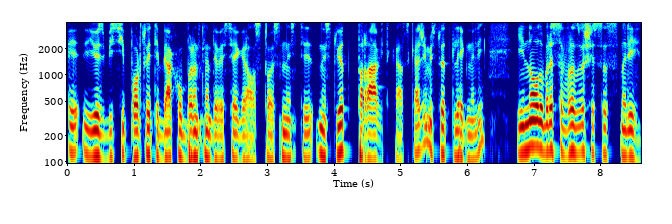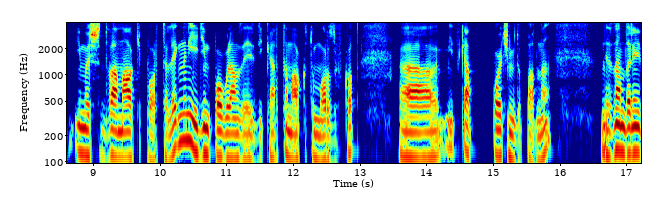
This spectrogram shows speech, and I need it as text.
е, USB-C портовете бяха обърнати на 90 градуса, т.е. Не, не стоят прави, така да се каже, и стоят легнали. И много добре се връзваше с, нали, имаш два малки порта легнали и един по-голям за SD карта, малкото морзов код. А, и така повече ми допадна. Не знам дали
